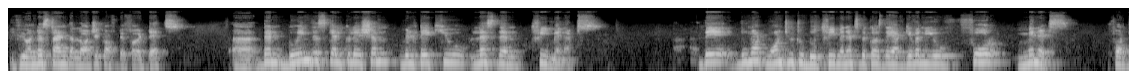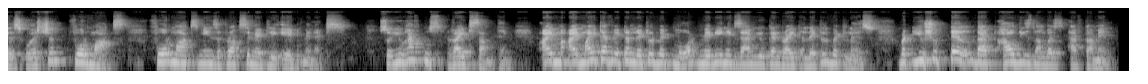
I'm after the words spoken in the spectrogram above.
if you understand the logic of deferred tax, uh, then doing this calculation will take you less than three minutes. They do not want you to do three minutes because they have given you four minutes for this question, four marks. Four marks means approximately eight minutes. So you have to write something. I, I might have written a little bit more. Maybe in exam you can write a little bit less, but you should tell that how these numbers have come in.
